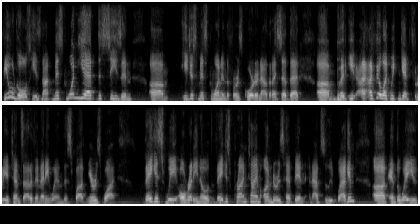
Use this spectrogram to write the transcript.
Field goals, he has not missed one yet this season. Um, he just missed one in the first quarter. Now that I said that, um, but he, I, I, feel like we can get three attempts out of him anyway in this spot. And here's why: Vegas, we already know the Vegas primetime unders have been an absolute wagon, uh, and the way you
